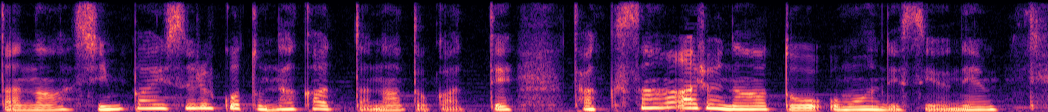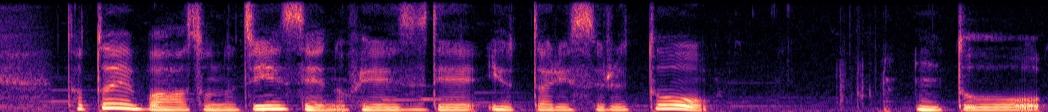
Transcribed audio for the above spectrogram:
たな心配することなかったなとかってたくさんあるなと思うんですよね。例えばその人生のフェーズで言ったりすると,、うんと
